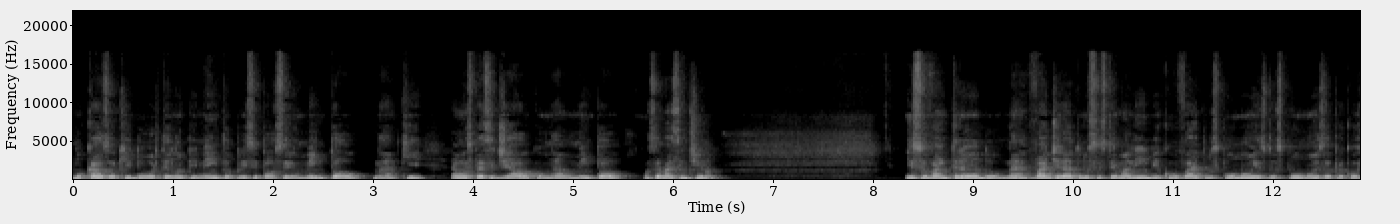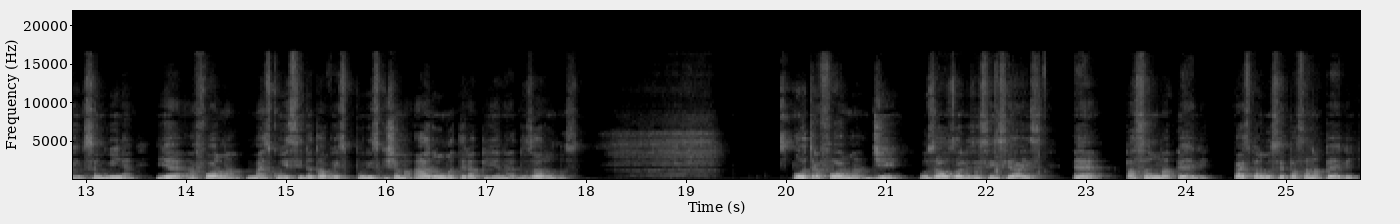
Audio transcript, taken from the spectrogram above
No caso aqui do hortelã-pimenta, o principal seria o mentol, né? Que é uma espécie de álcool, né? O mentol. Você vai sentindo isso vai entrando, né, vai direto no sistema límbico, vai para os pulmões, dos pulmões vai para a corrente sanguínea e é a forma mais conhecida, talvez, por isso que chama aromaterapia, né, dos aromas. Outra forma de usar os óleos essenciais é passando na pele. Mas para você passar na pele,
